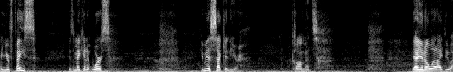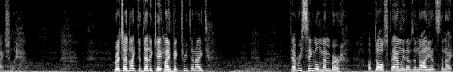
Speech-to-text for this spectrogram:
And your face is making it worse. Give me a second here. Comments. Yeah, you know what? I do actually. Rich, I'd like to dedicate my victory tonight to every single member of Dolph's family that was in the audience tonight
